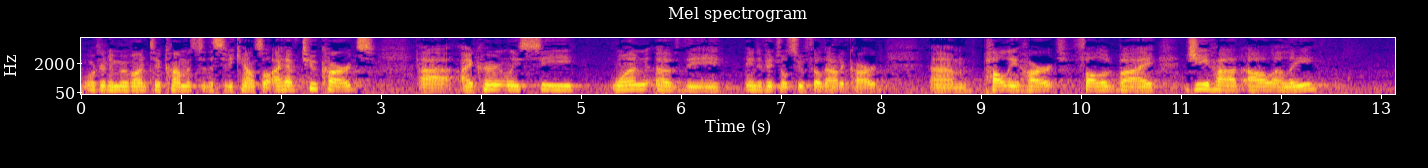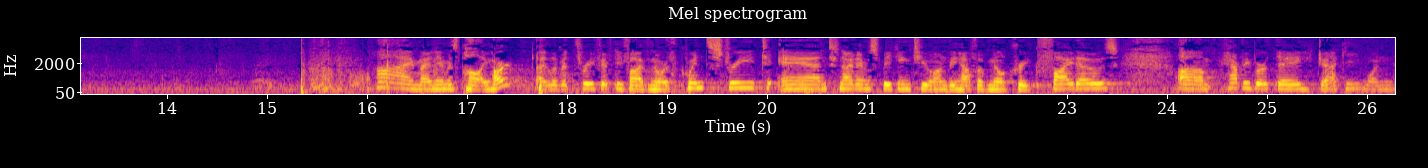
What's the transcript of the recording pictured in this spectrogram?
We're going to move on to comments to the city council. I have two cards. Uh, I currently see one of the individuals who filled out a card, um, Polly Hart, followed by Jihad Al Ali. Hi, my name is Polly Hart. I live at 355 North Quint Street, and tonight I'm speaking to you on behalf of Mill Creek Fidos. Um, Happy birthday, Jackie, one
